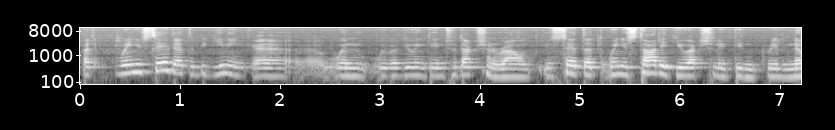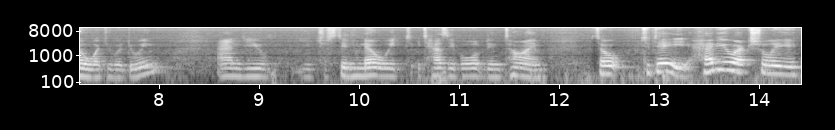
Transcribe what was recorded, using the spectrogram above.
But when you said at the beginning, uh, when we were doing the introduction round, you said that when you started, you actually didn't really know what you were doing, and you you just didn't know it. It has evolved in time. So today, have you actually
